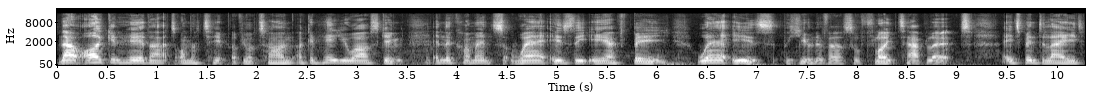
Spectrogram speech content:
Now I can hear that on the tip of your tongue, I can hear you asking in the comments where is the EFB? Where is the Universal Flight Tablet? It's been delayed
